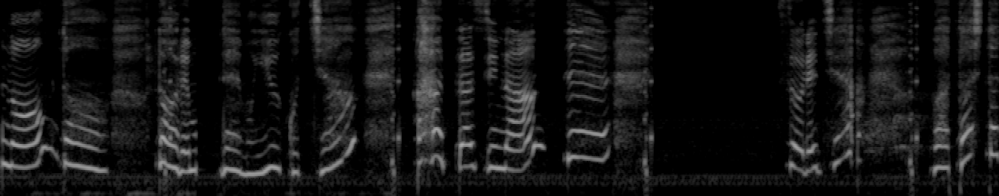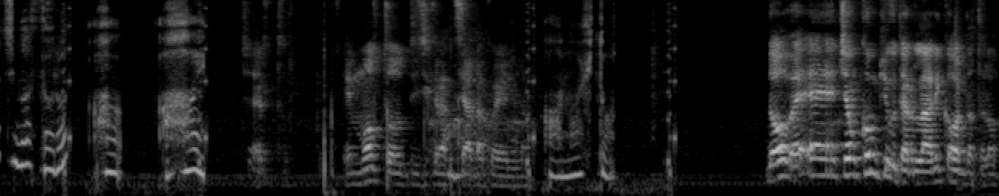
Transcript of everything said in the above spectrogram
なんだ 誰もでも優子ちゃん私なんてそれじゃあ私たちが揃っははい Certo. È molto disgraziata quella. あの人 Dove? Eh, c'è un computer là, ricordatelo.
